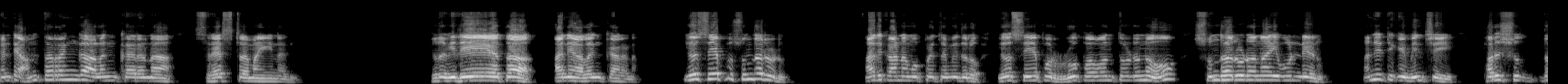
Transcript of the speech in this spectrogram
కంటే అంతరంగ అలంకరణ శ్రేష్టమైనది. విధేయత అనే అలంకరణ. యోసేపు సుందరుడు. అది కాండ ముప్పై తొమ్మిదిలో యోసేపు రూపవంతుడును సుందరుడనై ఉండేను. అన్నిటికీ మించి పరిశుద్ధ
